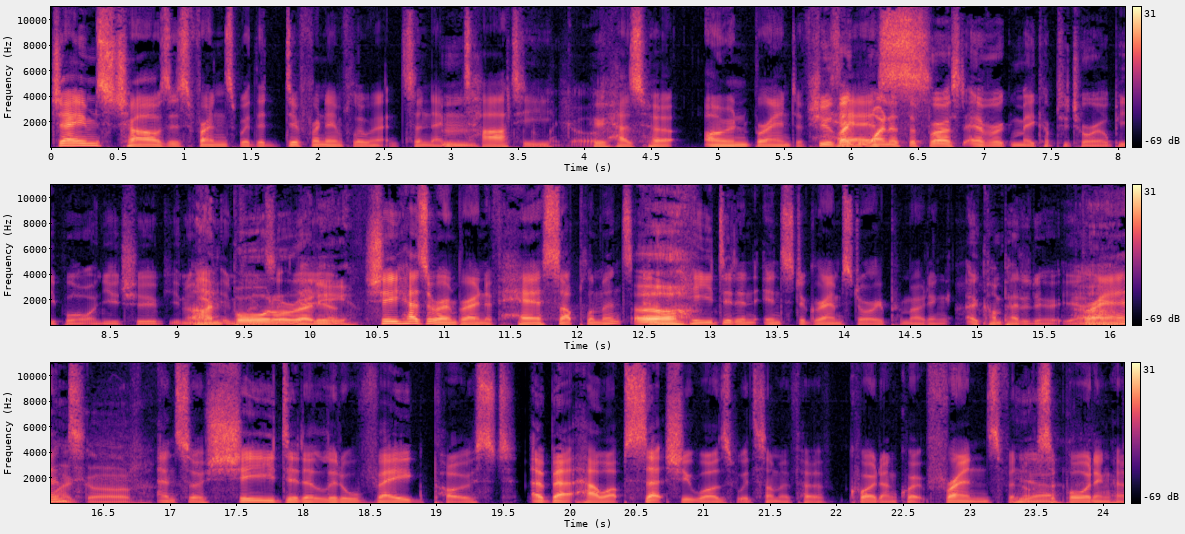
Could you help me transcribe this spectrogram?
James Charles is friends with a different influencer named Hmm. Tati, who has her own brand of She was like one of the first ever makeup tutorial people on YouTube. You know, I'm influencer. bored already. yeah. She has her own brand of hair supplements. And he did an Instagram story promoting A competitor. Yeah. brand. Oh my god. And so she did a little vague post about how upset she was with some of her quote unquote friends for not Yeah. supporting her.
